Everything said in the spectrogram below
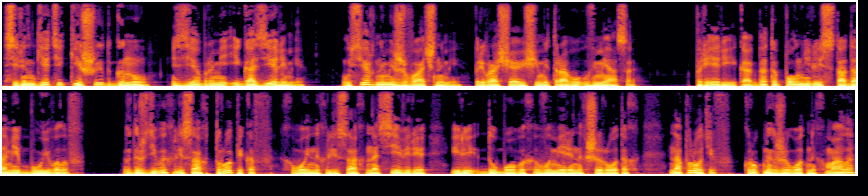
Серенгети кишит гну, зебрами и газелями, усердными жвачными, превращающими траву в мясо. Прерии когда-то полнились стадами буйволов. В дождевых лесах тропиков, хвойных лесах на севере или дубовых в умеренных широтах, напротив, крупных животных мало,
